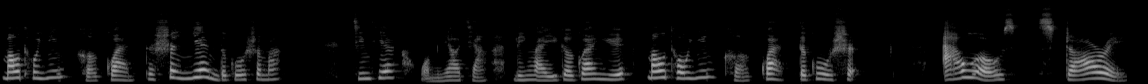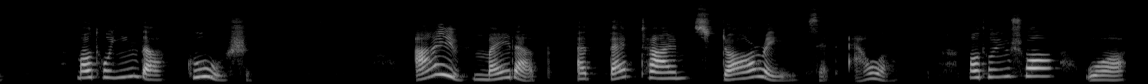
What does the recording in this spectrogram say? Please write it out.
猫头鹰和鹳的盛宴的故事吗？今天我们要讲另外一个关于猫头鹰和鹳的故事，Owl's Story，猫头鹰的故事。I've made up a bedtime story," said Owl. 猫头鹰说：“我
